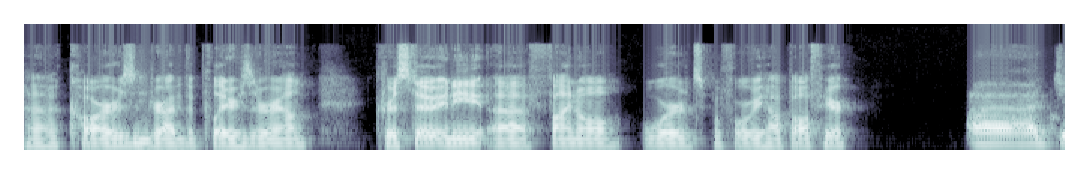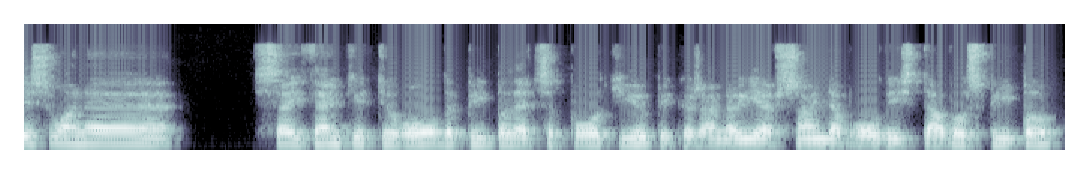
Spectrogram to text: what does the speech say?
uh, cars and drive the players around. Christo, any uh, final words before we hop off here? Uh, I just want to say thank you to all the people that support you because I know you have signed up all these doubles people.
